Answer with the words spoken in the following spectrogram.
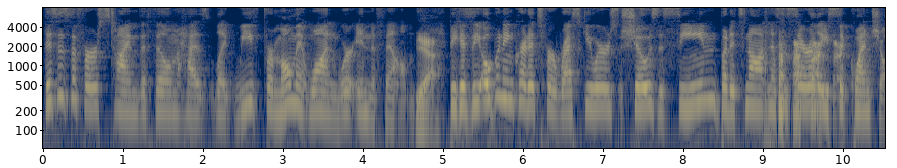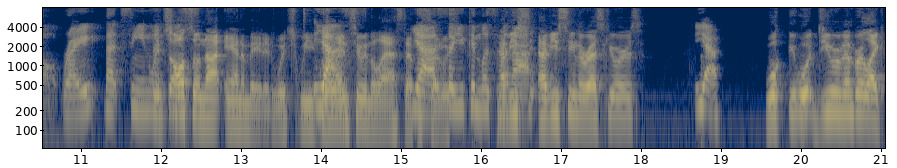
This is the first time the film has like we for moment one we're in the film. Yeah. because the opening credits for Rescuers shows a scene, but it's not necessarily sequential, right? That scene when It's she's- also not animated, which we go into in the last episode. yeah, so you can listen have to you that. se- have you seen the Rescuers? Yeah. Well, do you remember like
